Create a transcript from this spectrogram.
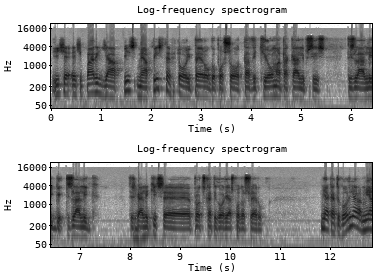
είχε, έχει πάρει για, με απίστευτο υπέρογκο ποσό τα δικαιώματα κάλυψης της La Ligue της, La Ligue, της γαλλικής ε, πρώτης κατηγορίας ποδοσφαίρου. Μια κατηγορία μια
